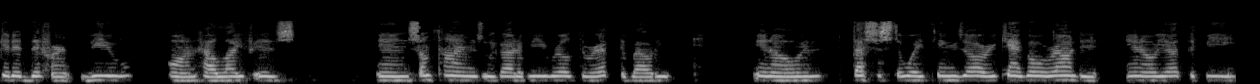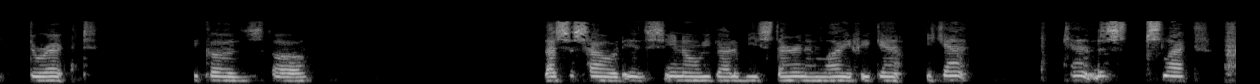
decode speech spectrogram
get a different view on how life is. And sometimes we gotta be real direct about it, you know, and that's just the way things are. You can't go around it, you know, you have to be direct because, uh, that's just how it is, you know, you gotta be stern in life. You can't, you can't, can't just slack.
